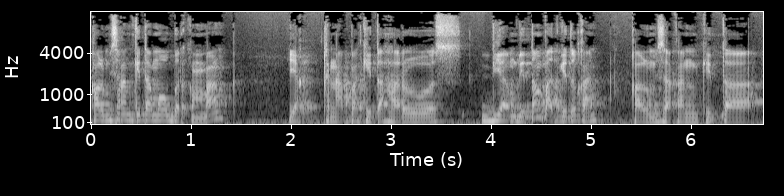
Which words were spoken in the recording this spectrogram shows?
kalau misalkan kita mau berkembang ya kenapa kita harus diam di tempat gitu kan? Kalau misalkan kita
